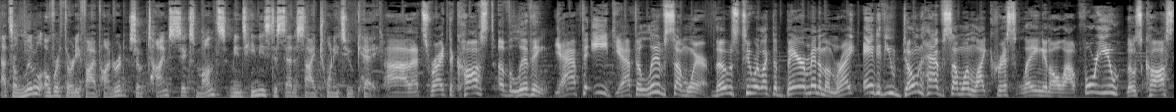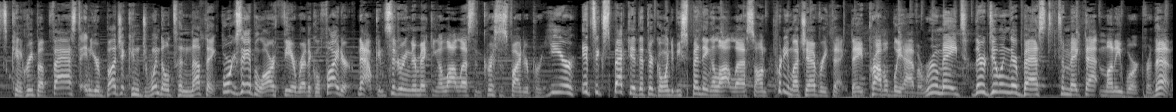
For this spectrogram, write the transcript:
That's a little over 3500 so times six months means he needs to set aside 22k. Ah, that's right, the cost of living. You have to eat, you have to live somewhere. Those two are like the bare minimum, right? And if you don't have someone like Chris laying it all out for you, those costs can creep up fast and your budget can dwindle to nothing. For example, our theoretical fighter. Now, considering they're making a lot less than Chris's fighter per year, it's expected that they're going to be spending a lot less on pretty much everything. They probably have a roommate, they're doing their best to make that money work for them.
